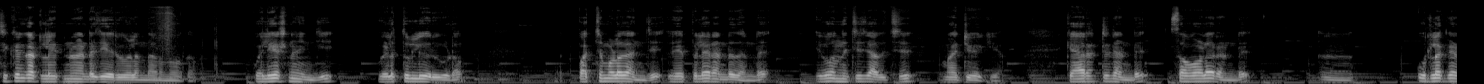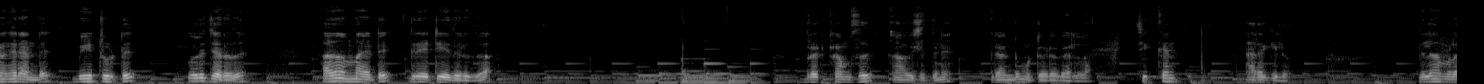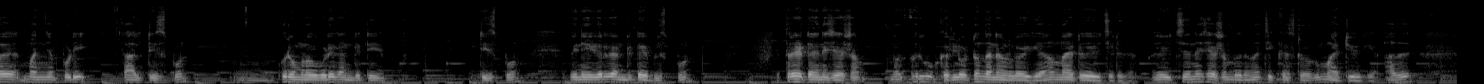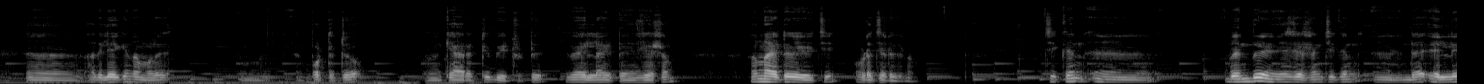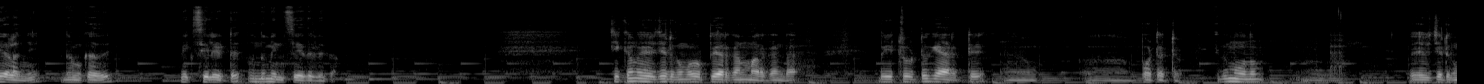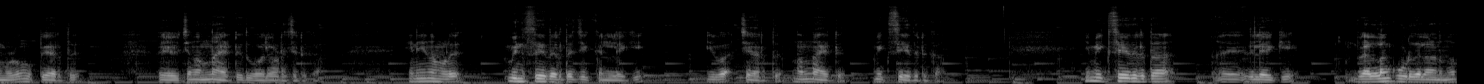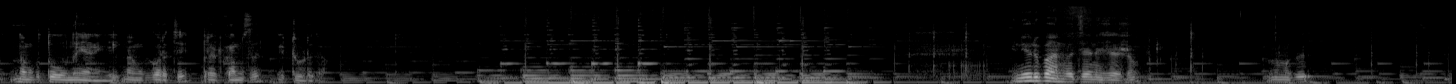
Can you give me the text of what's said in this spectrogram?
Chicken കട്ട്ലേറ്റിന് വേണ്ട ചേരുവകൾ എന്താണെന്ന് നോക്കാം. വലിയ കഷ്ണം ഇഞ്ചി വെളുത്തുള്ളി ഒരു കൂടം പച്ചമുളക് അഞ്ച് വേപ്പില രണ്ട് തണ്ട് ഇവ ഒന്നിച്ച് ചതച്ച് മാറ്റി വയ്ക്കുക ക്യാരറ്റ് രണ്ട് സവാള രണ്ട് ഉരുളക്കിഴങ്ങ് രണ്ട് ബീട്രൂട്ട് ഒരു ചെറുത് അത് നന്നായിട്ട് ഗ്രേറ്റ് ചെയ്തെടുക്കുക. ബ്രെഡ് ക്രംസ് ആവശ്യത്തിന് രണ്ട് മുട്ടയുടെ വെള്ളം. ചിക്കൻ അര കിലോ. ഇതിൽ നമ്മൾ മഞ്ഞൾപ്പൊടി കാൽ ടീസ്പൂൺ കുരുമുളക് പൊടി രണ്ട് ടീ ടീസ്പൂൺ വിനീഗർ രണ്ട് ടേബിൾ സ്പൂൺ. ഇത്ര ഇട്ടതിന് ശേഷം ഒരു കുക്കറിലോട്ടും തന്നെ വെള്ളം ഒഴിക്കുക. നന്നായിട്ട് വേവിച്ചെടുക്കുക. വേവിച്ചതിന് ശേഷം വരുന്ന ചിക്കൻ സ്റ്റോക്ക് മാറ്റി വയ്ക്കുക അത് അതിലേക്ക് നമ്മൾ പൊട്ടറ്റോ ക്യാരറ്റ് ബീട്രൂട്ട് ഇവയെല്ലാം ഇട്ടതിന് ശേഷം നന്നായിട്ട് വേവിച്ച് ഉടച്ചെടുക്കണം. ചിക്കൻ വെന്ത് കഴിഞ്ഞ ശേഷം ചിക്കൻ ന്റെ എല്ല് കളഞ്ഞ് നമുക്കത് മിക്സിയിലിട്ട് ഒന്ന് മിൻസ് ചെയ്തെടുക്കാം. ചിക്കൻ വേവിച്ചെടുക്കുമ്പോൾ ഉപ്പ് ചേർക്കാൻ മറക്കണ്ട. ബീട്രൂട്ട് ക്യാരറ്റ് പൊട്ടറ്റോ ഇത് മൂന്നും വേവിച്ചെടുക്കുമ്പോഴും ഉപ്പ് ചേർത്ത് വേവിച്ച് നന്നായിട്ട് ഇതുപോലെ ഉടച്ചെടുക്കാം ഇനി നമ്മൾ മിൻസ് ചെയ്തെടുത്ത ചിക്കനിലേക്ക് ഇവ ചേർത്ത് നന്നായിട്ട് മിക്സ് ചെയ്തെടുക്കാം ഈ മിക്സ് ചെയ്തെടുത്ത ഇതിലേക്ക് വെള്ളം കൂടുതലാണെന്ന് നമുക്ക് തോന്നുകയാണെങ്കിൽ നമുക്ക് കുറച്ച് ബ്രെഡ് ക്രംസ് ഇട്ട് കൊടുക്കാം. ഇനി ഒരു പാൻ വെച്ചതിന് ശേഷം നമുക്ക്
